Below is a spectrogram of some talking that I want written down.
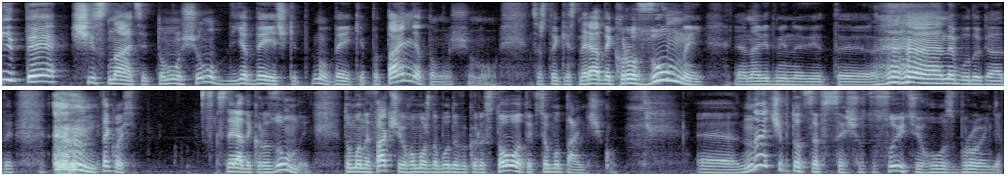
ПТ-16, тому що ну, є деякі, ну, деякі питання, тому що ну, це ж таки снарядик розумний, е, на відміну від. е, не буду казати. так ось. Снарядик розумний, тому не факт, що його можна буде використовувати в цьому танчику. Е, начебто це все, що стосується його озброєння,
